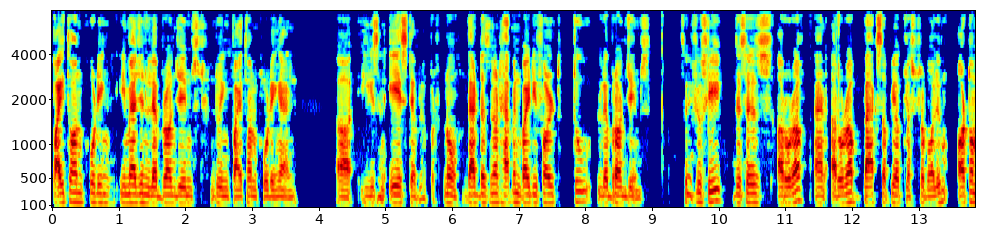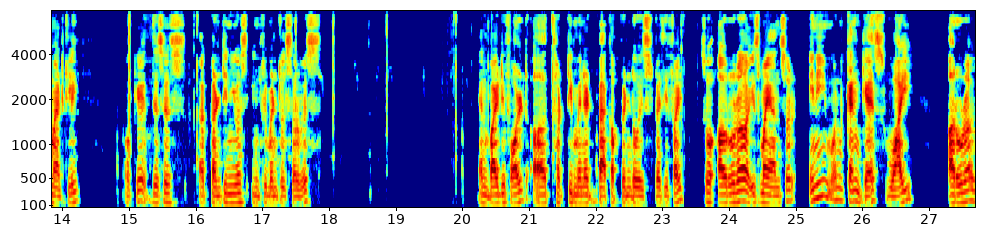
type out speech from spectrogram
python coding. Imagine lebron james doing python coding and uh, he is an ace developer. No that does not happen by default to lebron james. So if you see this is aurora and aurora backs up your cluster volume automatically. Okay this is a continuous incremental service and by default a 30 minute backup window is specified so aurora is my answer anyone can guess why Aurora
